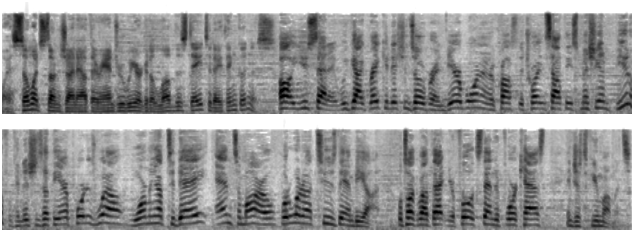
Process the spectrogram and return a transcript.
Boy, so much sunshine out there, Andrew. We are going to love this day today. Thank goodness. Oh, you said it. We've got great conditions over in Dearborn and across Detroit and southeast Michigan. Beautiful conditions at the airport as well. Warming up today and tomorrow. But what about Tuesday and beyond? We'll talk about that in your full extended forecast in just a few moments.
